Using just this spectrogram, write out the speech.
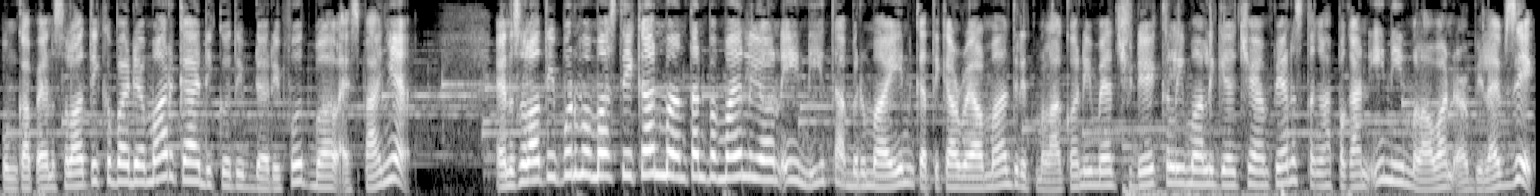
ungkap Ancelotti kepada Marca dikutip dari Football Espanya. Ancelotti pun memastikan mantan pemain Lyon ini tak bermain ketika Real Madrid melakoni matchday kelima Liga Champions setengah pekan ini melawan RB Leipzig.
